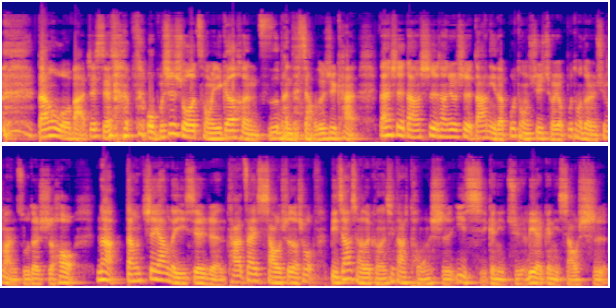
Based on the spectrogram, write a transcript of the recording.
当我把这些，我不是说从一个很资本的角度去看，但是当事实上就是当你的不同需求有不同的人去满足的时候，那当这样的一些人他在消失的时候，比较小的可能性他同时一起跟你决裂，跟你消失，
